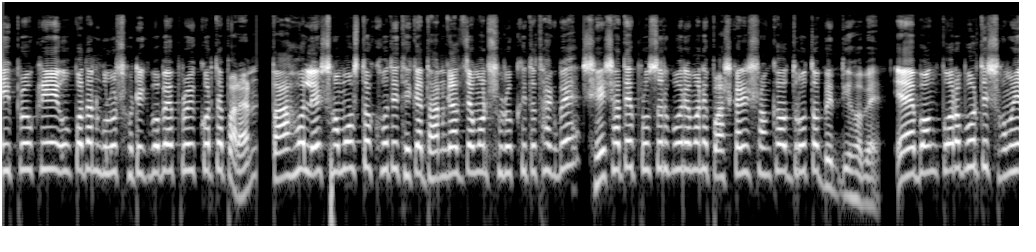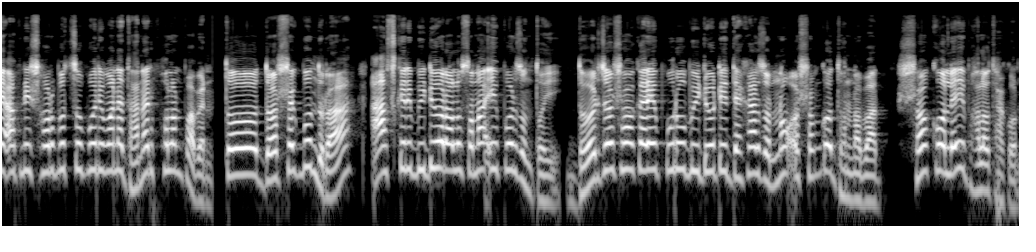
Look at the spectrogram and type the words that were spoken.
এই প্রক্রিয়ায় উপাদানগুলো সঠিকভাবে প্রয়োগ করতে পারেন, তাহলে সমস্ত ক্ষতি থেকে ধান গাছ যেমন সুরক্ষিত থাকবে, সেই সাথে প্রচুর পরিমাণে পাশকারীর সংখ্যাও দ্রুত বৃদ্ধি হবে এবং পরবর্তী সময়ে আপনি সর্বোচ্চ পরিমাণে ধানের ফলন পাবেন। তো দর্শক বন্ধুরা, আজকের ভিডিওর আলোচনা এ পর্যন্তই। ধৈর্য সহকারে পুরো ভিডিওটি দেখার জন্য অসংখ্য ধন্যবাদ। সকলেই ভালো থাকুন।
